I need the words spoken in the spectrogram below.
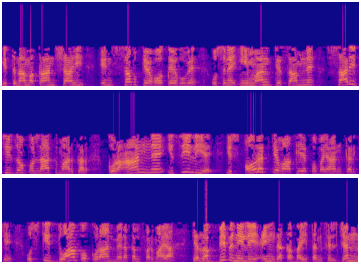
اتنا مکان شاہی، ان سب کے ہوتے ہوئے اس نے ایمان کے سامنے ساری چیزوں کو لات مار کر قرآن نے اسی لیے اس عورت کے واقعے کو بیان کر کے اس کی دعا کو قرآن میں نقل فرمایا کہ رب نیلی اند کا بئی تنفل جن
